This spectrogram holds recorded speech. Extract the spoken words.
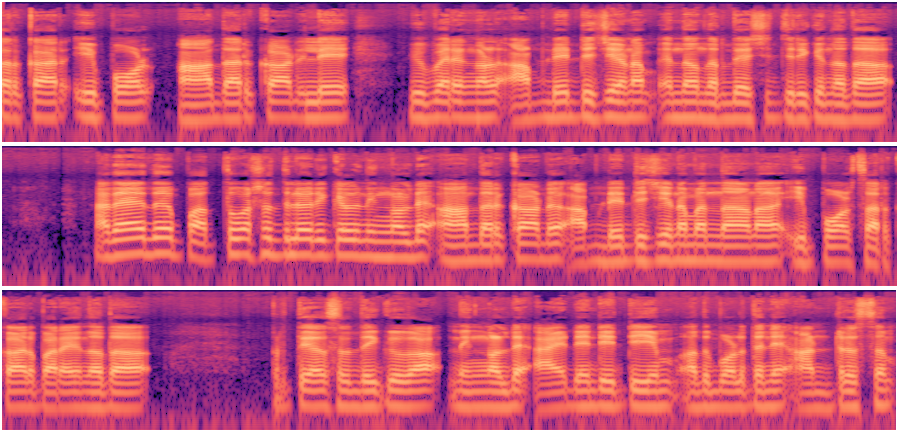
സർക്കാർ ഇപ്പോൾ ആധാർ കാർഡിലെ വിവരങ്ങൾ അപ്ഡേറ്റ് ചെയ്യണം എന്ന് നിർദ്ദേശിച്ചിരിക്കുന്നത്. അതായത് പത്ത് വർഷത്തിലൊരിക്കൽ നിങ്ങളുടെ ആധാർ കാർഡ് അപ്ഡേറ്റ് ചെയ്യണമെന്നാണ് ഇപ്പോൾ സർക്കാർ പറയുന്നത്. പ്രത്യേകം ശ്രദ്ധിക്കുക നിങ്ങളുടെ ഐഡന്റിറ്റിയും അതുപോലെ തന്നെ അഡ്രസ്സും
